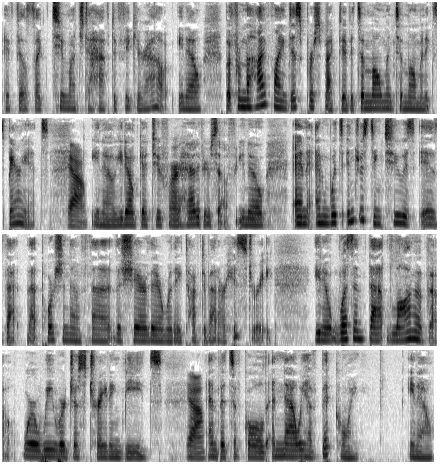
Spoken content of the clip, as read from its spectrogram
It feels like too much to have to figure out, you know. But from the high flying disc perspective, it's a moment to moment experience yeah. you know you don't get too far ahead of yourself you know and and what's interesting too is is that that portion of the the share there where they talked about our history you know it wasn't that long ago where we were just trading beads Yeah. and bits of gold and now we have bitcoin you know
